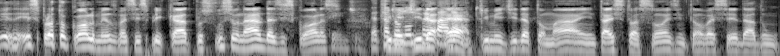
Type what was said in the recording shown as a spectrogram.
esse protocolo mesmo vai ser explicado para os funcionários das escolas. Já tá que, medida, é, que medida tomar em tais situações, então vai ser dado um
